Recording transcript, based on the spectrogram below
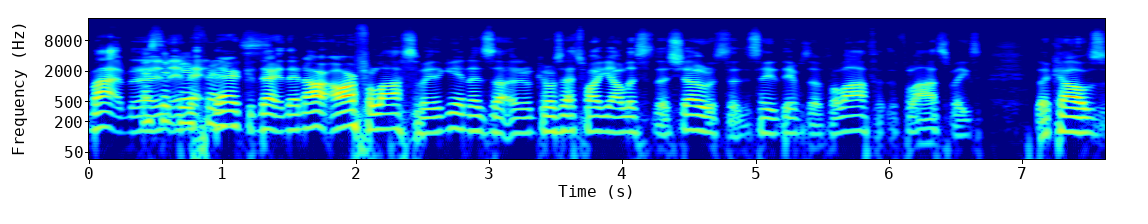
My, That's and, the and difference. there- then our, our philosophy again is, uh, of course, that's why y'all listen to the show is to see the difference of philosoph- philosophies, because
